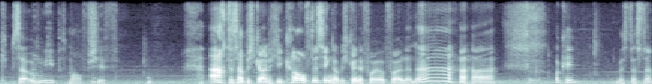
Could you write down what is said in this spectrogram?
Gibt's da irgendwie... Pass mal auf, Schiff. Ach, das habe ich gar nicht gekauft. Deswegen habe ich keine Feuerpfeile. Ah, haha. Okay. Was ist das da?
